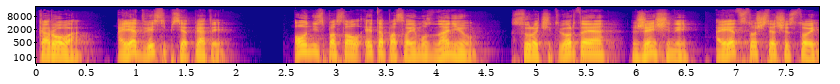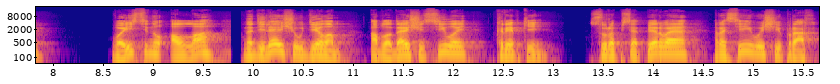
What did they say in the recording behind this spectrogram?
корова, аят 255. Он не спасал это по своему знанию. Сура 4, женщины, аят 166. Воистину Аллах, наделяющий уделом, обладающий силой, крепкий. Сура 51, рассеивающий прах,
